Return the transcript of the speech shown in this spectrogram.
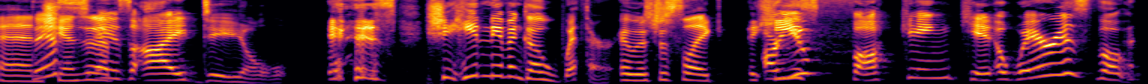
And This she ended up is ideal. is she he didn't even go with her. It was just like Are you fucking kid? uh, Where is the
